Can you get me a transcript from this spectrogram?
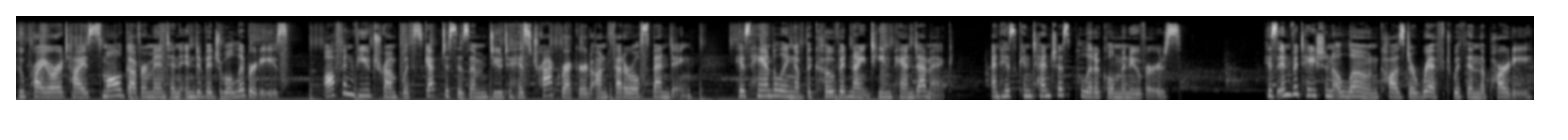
who prioritize small government and individual liberties, often view Trump with skepticism due to his track record on federal spending, his handling of the COVID 19 pandemic, and his contentious political maneuvers. His invitation alone caused a rift within the party,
